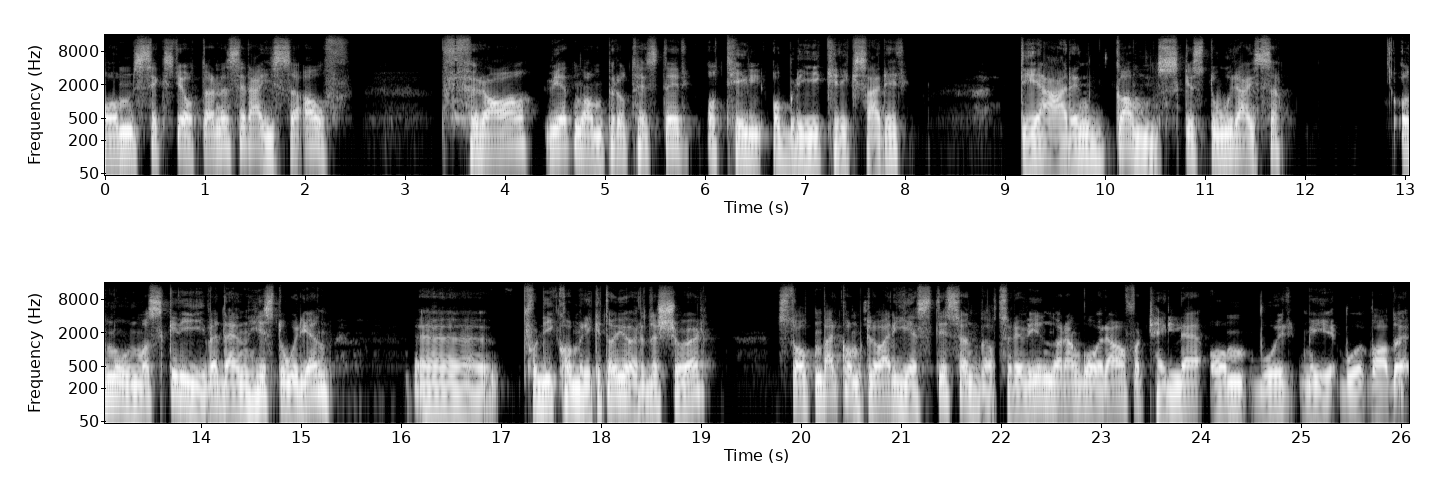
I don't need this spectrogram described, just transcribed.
om 68-ernes reise, Alf. Fra Vietnam-protester og til å bli krigsherrer. Det er en ganske stor reise. Og noen må skrive den historien. Eh, for de kommer ikke til å gjøre det sjøl. Stoltenberg kommer til å være gjest i Søndagsrevyen når han går av og fortelle om hvor mye, hvor, hva det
